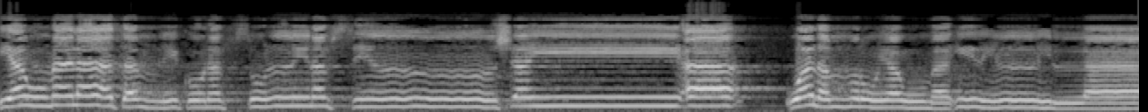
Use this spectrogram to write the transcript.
يوم لا تملك نفس لنفس شيئا والأمر يومئذ لله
